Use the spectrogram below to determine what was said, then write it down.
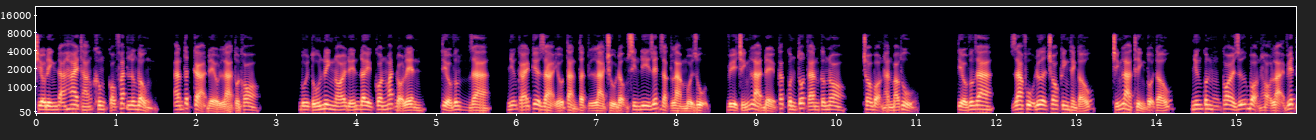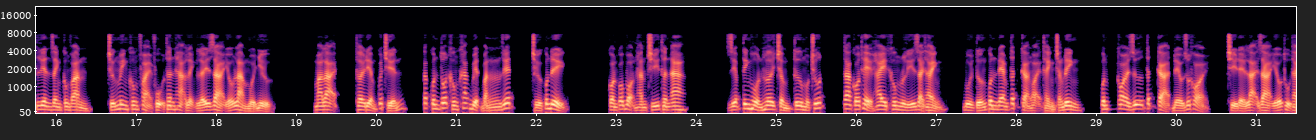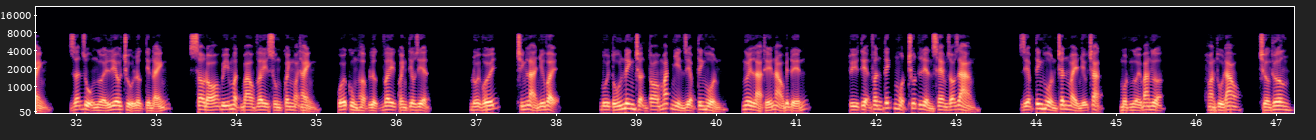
triều đình đã hai tháng không có phát lương đồng, ăn tất cả đều là tồn kho. Bùi tú ninh nói đến đây con mắt đỏ lên, tiểu vương già, những cái kia giả yếu tàn tật là chủ động xin đi giết giặc làm mồi dụ, vì chính là để các quân tốt ăn cơm no, cho bọn hắn báo thủ. Tiểu vương gia gia phụ đưa cho kinh thành tấu, chính là thỉnh tội tấu, nhưng quân coi giữ bọn họ lại viết liên danh công văn, chứng minh không phải phụ thân hạ lệnh lấy giả yếu làm mồi nhử. Mà lại, thời điểm quyết chiến, các quân tốt không khác biệt bắn giết, trừ quân địch. Còn có bọn hắn trí thân a. Diệp tinh hồn hơi trầm tư một chút, ta có thể hay không lý giải thành, bùi tướng quân đem tất cả ngoại thành trắng đinh quân coi giữ tất cả đều rút khỏi, chỉ để lại giả yếu thủ thành, dẫn dụ người liêu chủ lực tiền đánh, sau đó bí mật bao vây xung quanh ngoại thành, cuối cùng hợp lực vây quanh tiêu diệt. Đối với, chính là như vậy. Bùi tú ninh trận to mắt nhìn diệp tinh hồn, ngươi là thế nào biết đến? Tùy tiện phân tích một chút liền xem rõ ràng. Diệp tinh hồn chân mày nhíu chặt, một người ba ngựa. Hoàn thủ đao, trường thương.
